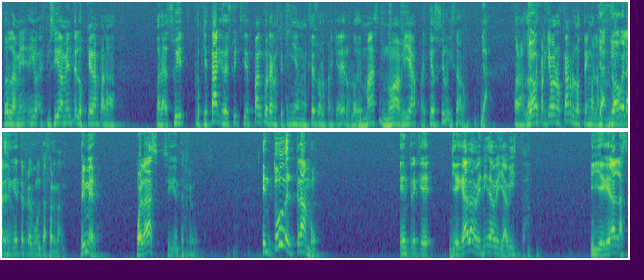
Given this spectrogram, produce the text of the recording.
solamente, iba exclusivamente los que eran para, para suite, propietarios de suites y de palco eran los que tenían acceso a los parqueaderos. Los demás no había parqueos, sí lo avisaron. Ya. Ahora, Yo- ¿dónde parqueaban los carros? No tengo la Ya, yo hago la siguiente pregunta, Fernando. Primero, o las siguientes preguntas. En todo el tramo entre que llegué a la avenida Bellavista y llegué a las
